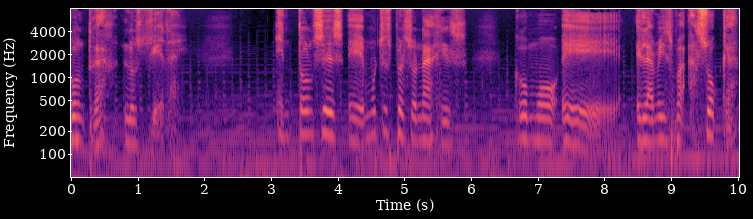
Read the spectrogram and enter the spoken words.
contra los Jedi. Entonces, eh, muchos personajes, como eh, en la misma Ahsoka,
